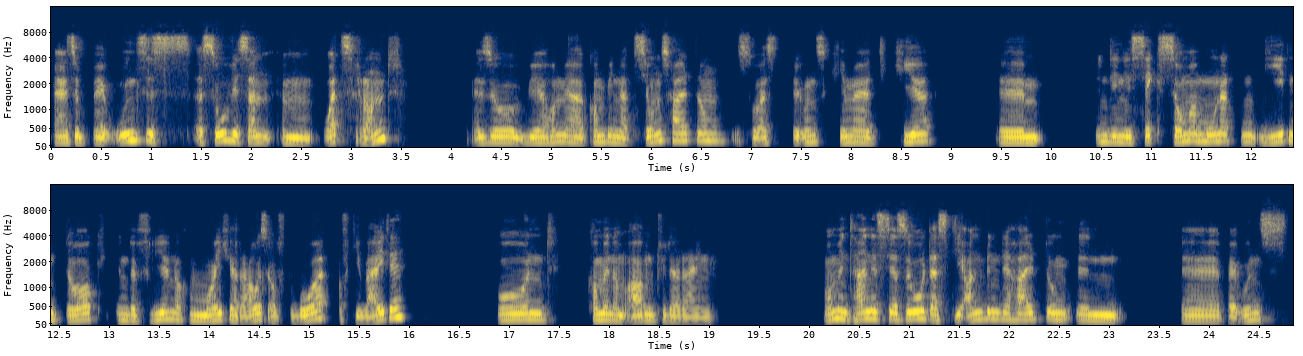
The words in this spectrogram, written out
Also bei uns ist es so, wir sind am Ortsrand. Also wir haben ja Kombinationshaltung. Das heißt, bei uns käme die Kier ähm, in den sechs Sommermonaten jeden Tag in der Früh noch ein Molcher raus auf die, auf die Weide und kommen am Abend wieder rein. Momentan ist ja so, dass die Anbindehaltung in, äh, bei uns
